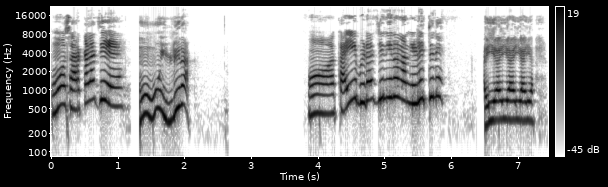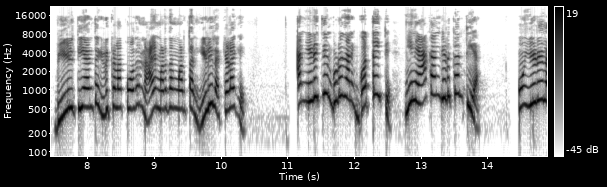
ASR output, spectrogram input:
ಹ್ಞೂ ಸರ್ಕಾರಜ್ಜಿ ಹ್ಞೂ ಹ್ಞೂ ಇಳಿಲ್ಲ ಕೈ ಬಿಡಜ್ಜಿ ನೀನು ನಾನು ಇಳಿತೀನಿ ಅಯ್ಯ ಅಯ್ಯ ಅಯ್ಯ ಬೀಳ್ತಿ ಅಂತ ಹಿಡ್ಕೊಳಕ್ ಹೋದ್ರೆ ನಾಯಿ ಮಾಡ್ದಂಗ್ ಮಾಡ್ತಾನೆ. ಇಳಿಲ್ಲ ಕೆಳಗೆ. ನಾನ್ ಇಳಿತೀನಿ ಬಿಡು, ನನಗೆ ಗೊತ್ತೈತಿ. ನೀನ್ ಯಾಕೆ ಹಂಗ್ ಹಿಡ್ಕಂತೀಯ ಓ ಇಳಿಲ್ಲ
